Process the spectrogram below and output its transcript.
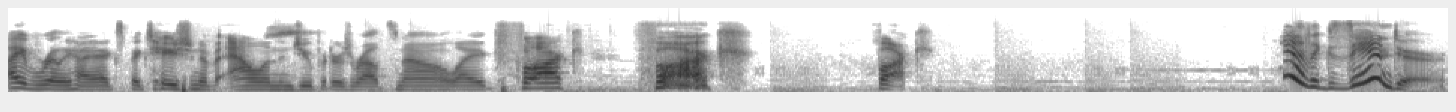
I have really high expectation of Alan and Jupiter's routes now. Like, fuck. Fuck. Fuck. Alexander!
